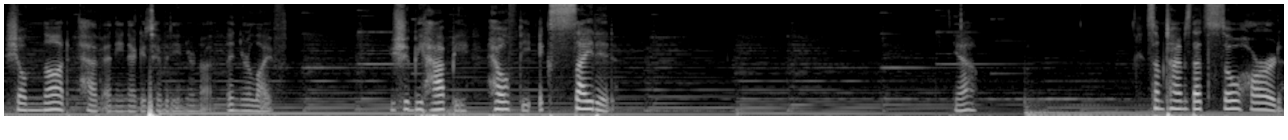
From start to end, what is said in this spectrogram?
shall not have any negativity in your in your life. You should be happy, healthy, excited, Yeah. Sometimes that's so hard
